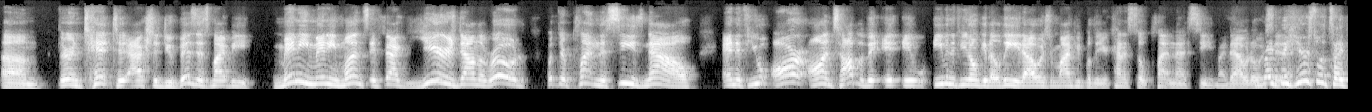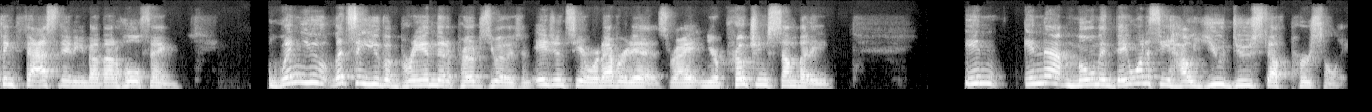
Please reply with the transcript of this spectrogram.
um, their intent to actually do business might be many many months in fact years down the road but they're planting the seeds now and if you are on top of it, it, it even if you don't get a lead, I always remind people that you're kind of still planting that seed. My dad would always Right, say but that. here's what's I think fascinating about that whole thing. When you let's say you have a brand that approaches you, whether it's an agency or whatever it is, right? And you're approaching somebody in in that moment, they want to see how you do stuff personally.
